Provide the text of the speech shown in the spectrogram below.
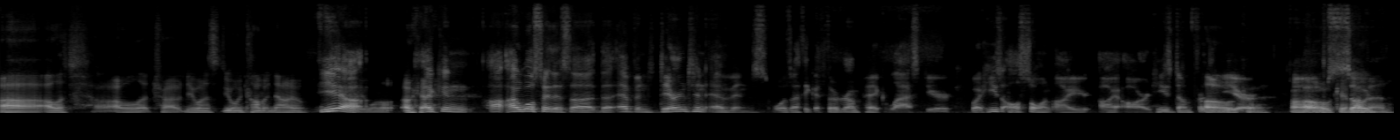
uh, I'll let I will let Travis. Do you want to do you want to comment now? Yeah. To, okay. I can. I, I, will say this. Uh, the Evans, Darrynton Evans was I think a third round pick last year, but he's also on IR and he's done for the oh, year. Okay. Oh, um, okay. So, my bad.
